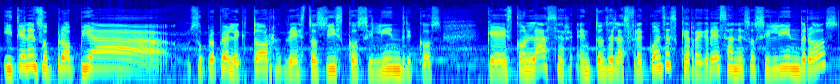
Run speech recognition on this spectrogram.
y tienen su propia su propio lector de estos discos cilíndricos que es con láser. Entonces, las frecuencias que regresan esos cilindros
